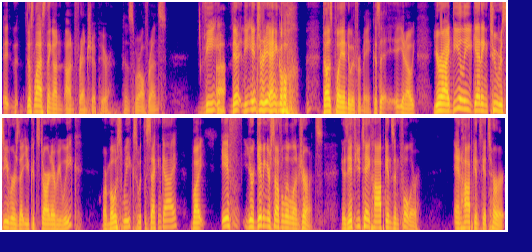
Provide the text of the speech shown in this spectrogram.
it, just last thing on, on friendship here, since we're all friends. The Uh. the, the injury angle does play into it for me because you know you're ideally getting two receivers that you could start every week or most weeks with the second guy, but if you're giving yourself a little insurance, because if you take Hopkins and Fuller, and Hopkins gets hurt,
